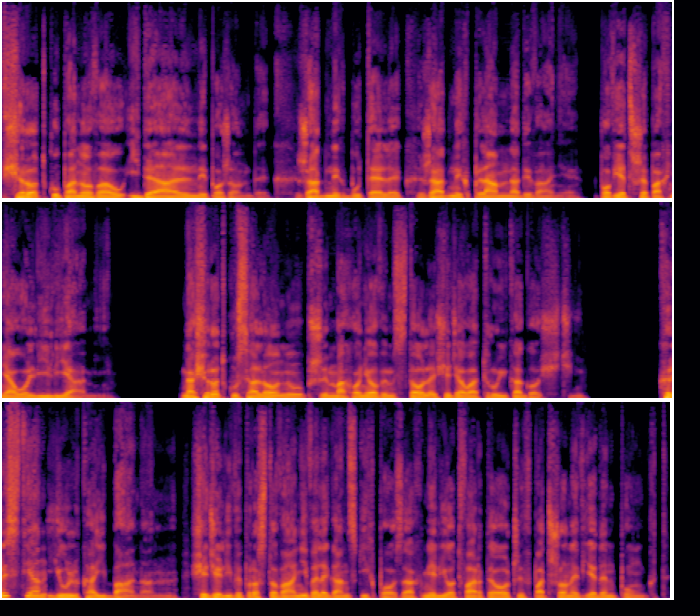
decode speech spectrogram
W środku panował idealny porządek. Żadnych butelek, żadnych plam na dywanie. Powietrze pachniało liliami. Na środku salonu, przy mahoniowym stole, siedziała trójka gości. Krystian, Julka i Banan siedzieli wyprostowani w eleganckich pozach, mieli otwarte oczy wpatrzone w jeden punkt.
